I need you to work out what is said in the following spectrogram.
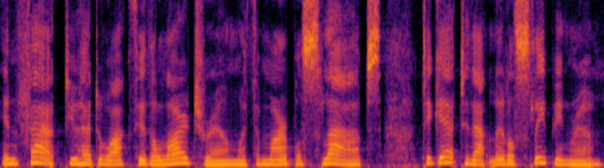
In fact, you had to walk through the large room with the marble slabs to get to that little sleeping room.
